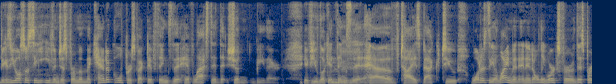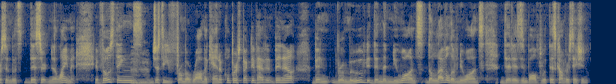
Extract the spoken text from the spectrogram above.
because you also see even just from a mechanical perspective things that have lasted that shouldn't be there. If you look at hmm. things that have ties back to what is the alignment and it only works for this person with this certain alignment. If those things mm-hmm. just e- from a raw mechanical perspective haven't been out, been removed, then the nuance, the level of nuance that is involved with this conversation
